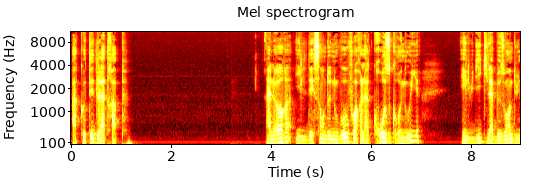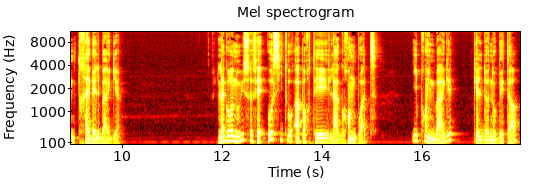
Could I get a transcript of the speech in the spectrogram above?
à côté de la trappe. Alors il descend de nouveau voir la grosse grenouille et lui dit qu'il a besoin d'une très belle bague. La grenouille se fait aussitôt apporter la grande boîte, y prend une bague qu'elle donne au bêta,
